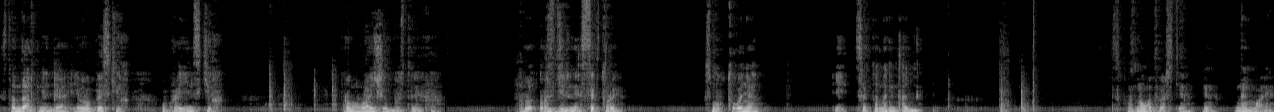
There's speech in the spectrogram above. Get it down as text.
Стандартні для європейських, українських промиваючих бустерів. Роздільні сектори смоктування і сектор нагнітання. Сквозного отверстя він не має.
